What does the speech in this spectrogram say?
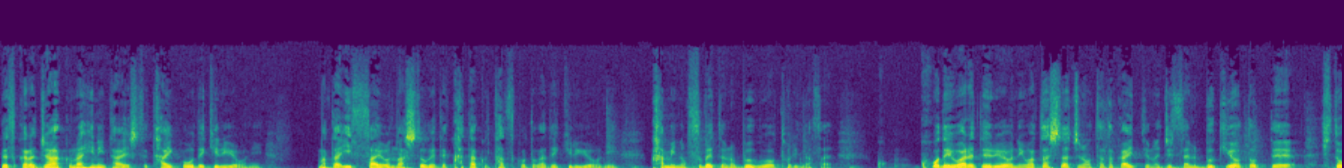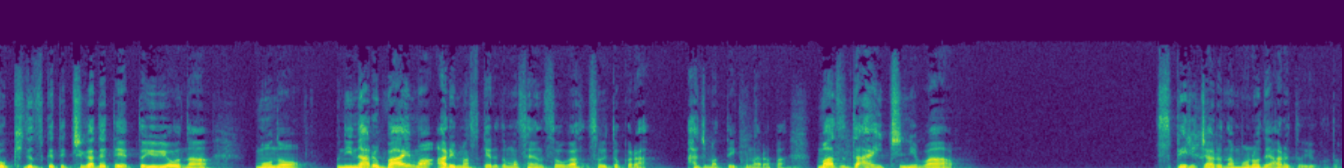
ですから邪悪な日に対して対抗できるようにまた一切を成し遂げて固く立つことができるように神のすべての武具を取りなさい。ここで言われているように私たちの戦いっていうのは実際に武器を取って人を傷つけて血が出てというようなものになる場合もありますけれども戦争がそういうところから始まっていくならば。まず第一にはスピリチュアルなものであるということ。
